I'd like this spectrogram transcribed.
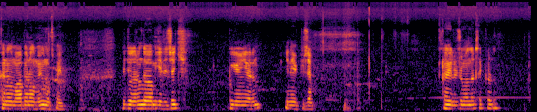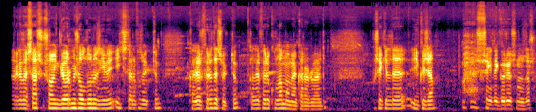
kanalıma abone olmayı unutmayın. Videoların devamı gelecek. Bugün yarın yine yükleyeceğim. Hayırlı cumalar tekrardan. Arkadaşlar şu an görmüş olduğunuz gibi iç tarafı söktüm. Kaloriferi de söktüm. Kaloriferi kullanmamaya karar verdim. Bu şekilde yıkacağım. Şu şekilde görüyorsunuzdur.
